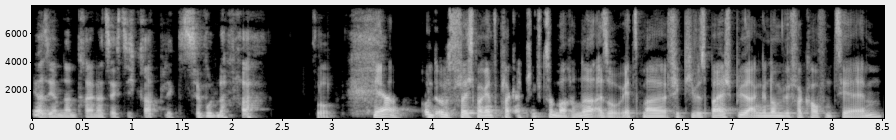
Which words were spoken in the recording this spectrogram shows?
ja, sie haben dann 360-Grad-Blick. Das ist ja wunderbar. So. Ja, und um es vielleicht mal ganz plakativ zu machen, ne? also jetzt mal fiktives Beispiel, angenommen, wir verkaufen CRM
